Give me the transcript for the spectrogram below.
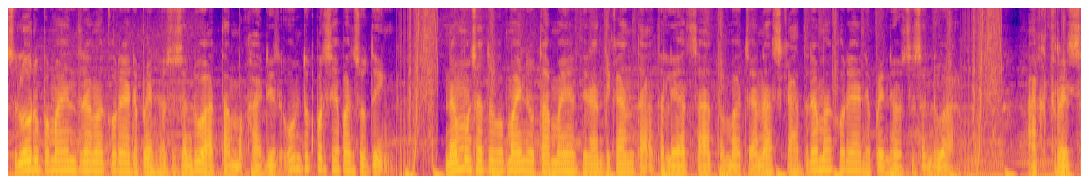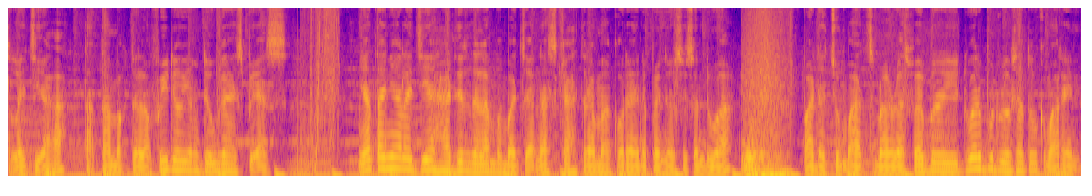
Seluruh pemain drama Korea The Penthouse Season 2 tampak hadir untuk persiapan syuting. Namun satu pemain utama yang dinantikan tak terlihat saat pembacaan naskah drama Korea The Penthouse Season 2. Aktris Legia tak tampak dalam video yang diunggah SBS. Nyatanya Legia hadir dalam pembacaan naskah drama Korea Independent Season 2 pada Jumat 19 Februari 2021 kemarin.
